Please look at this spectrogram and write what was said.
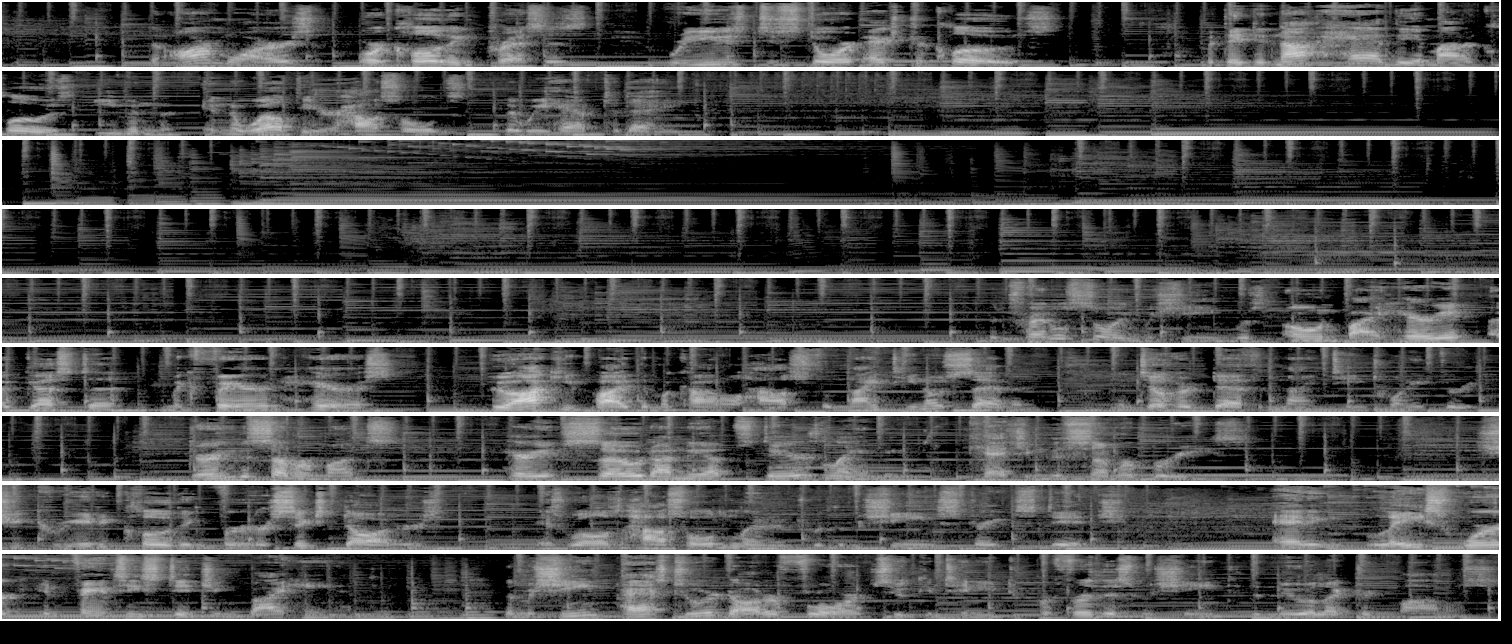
The armoires, or clothing presses, were used to store extra clothes, but they did not have the amount of clothes even in the wealthier households that we have today. Treadle sewing machine was owned by Harriet Augusta McFerrin Harris, who occupied the McConnell house from 1907 until her death in 1923. During the summer months, Harriet sewed on the upstairs landing, catching the summer breeze. She created clothing for her six daughters, as well as household linens with the machine's straight stitch, adding lace work and fancy stitching by hand. The machine passed to her daughter Florence, who continued to prefer this machine to the new electric models.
